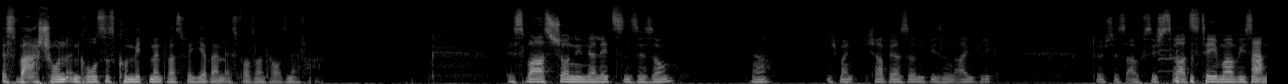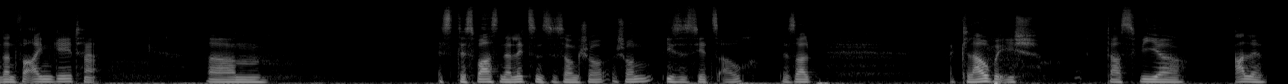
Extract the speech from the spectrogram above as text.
Es war schon ein großes Commitment, was wir hier beim SV Sandhausen erfahren. Das war es schon in der letzten Saison. Ja. Ich meine, ich habe ja so ein bisschen Einblick durch das Aufsichtsratsthema, wie es Ja. anderen Vereinen geht. Ja. Ähm, es, das war es in der letzten Saison schon, schon, ist es jetzt auch. Deshalb glaube ich, dass wir alle,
